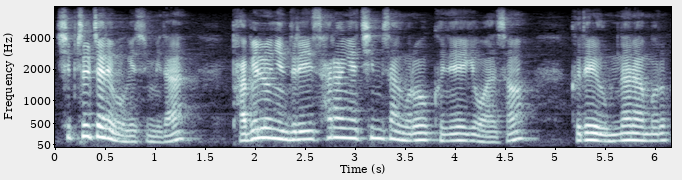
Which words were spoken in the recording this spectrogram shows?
17절에 보겠습니다. 바빌론인들이 사랑의 침상으로 그녀에게 와서 그들의 음란함으로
